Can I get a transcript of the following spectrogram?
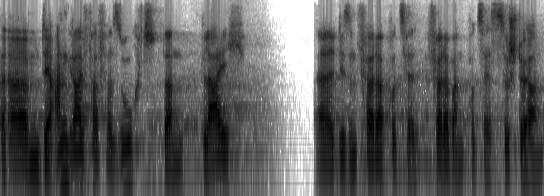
ähm, der Angreifer versucht dann gleich äh, diesen Förderbandprozess zu stören.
